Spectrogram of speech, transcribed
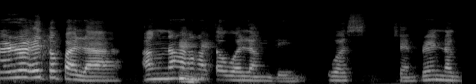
Pero ito pala, ang nakakatawa lang din was, syempre, nag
